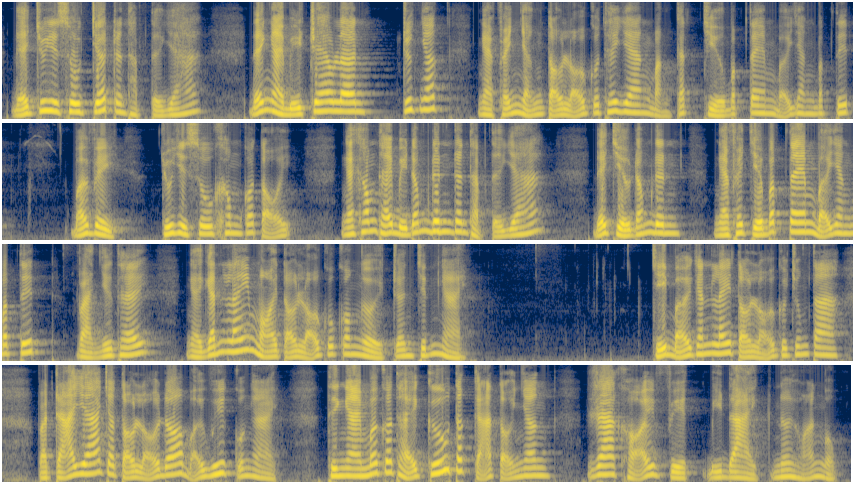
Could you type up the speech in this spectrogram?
Để Chúa Giêsu chết trên thập tự giá, để Ngài bị treo lên, trước nhất Ngài phải nhận tội lỗi của thế gian bằng cách chịu bắp tem bởi dân bắp tít. Bởi vì Chúa Giêsu không có tội, Ngài không thể bị đóng đinh trên thập tự giá. Để chịu đóng đinh, Ngài phải chịu bắp tem bởi dân bắp tít và như thế, Ngài gánh lấy mọi tội lỗi của con người trên chính Ngài. Chỉ bởi gánh lấy tội lỗi của chúng ta và trả giá cho tội lỗi đó bởi huyết của Ngài, thì Ngài mới có thể cứu tất cả tội nhân ra khỏi việc bị đài nơi hỏa ngục.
